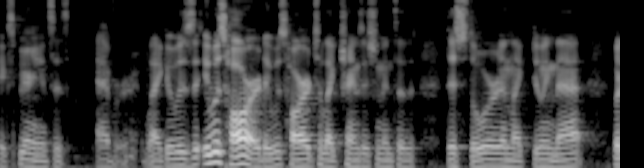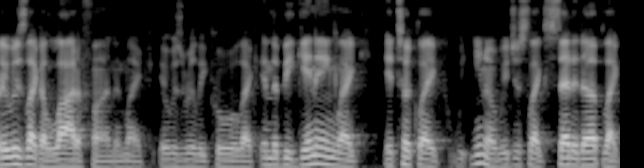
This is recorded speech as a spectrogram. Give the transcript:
experiences ever. Like it was it was hard. It was hard to like transition into the store and like doing that. But it was like a lot of fun and like it was really cool. Like in the beginning, like it took like you know we just like set it up like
